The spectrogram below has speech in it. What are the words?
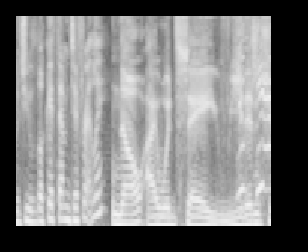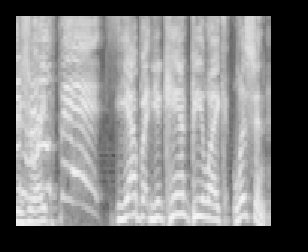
Would you look at them differently? No, I would say you, didn't choose the right. it. Yeah, but you can't be like, listen,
